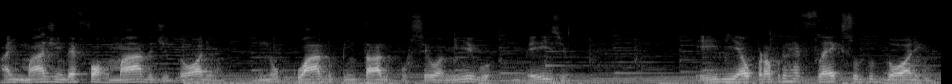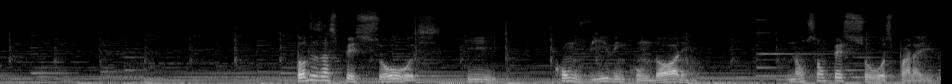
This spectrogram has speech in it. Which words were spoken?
a imagem deformada de Dorian no quadro pintado por seu amigo Basil, ele é o próprio reflexo do Dorian. Todas as pessoas que convivem com Dorian não são pessoas para ele,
